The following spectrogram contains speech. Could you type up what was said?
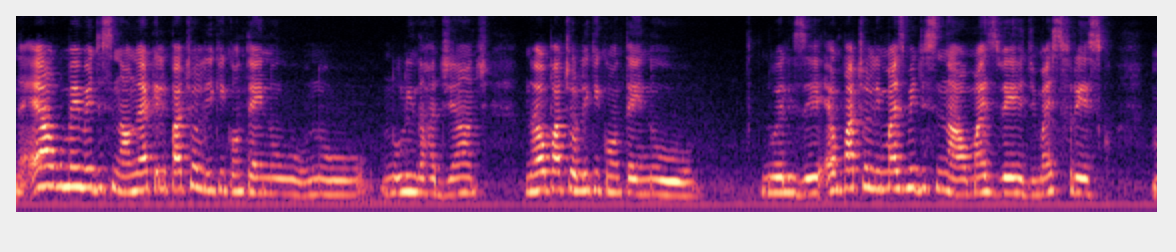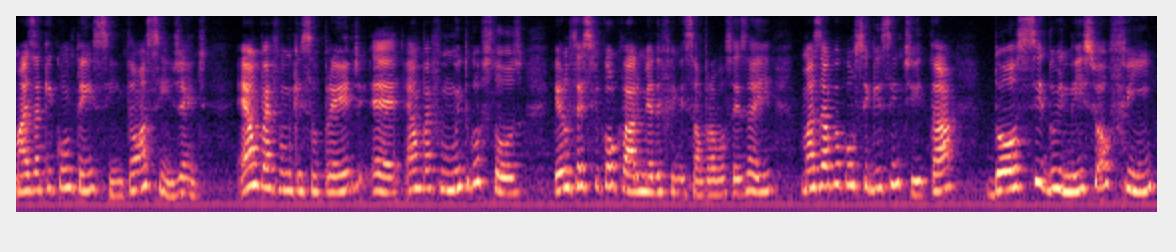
É algo meio medicinal, não é aquele patchouli que contém no, no, no Linda Radiante, não é o patchouli que contém no, no Elysée, é um patchouli mais medicinal, mais verde, mais fresco, mas aqui contém sim. Então assim, gente, é um perfume que surpreende? É, é um perfume muito gostoso. Eu não sei se ficou claro minha definição para vocês aí, mas é o que eu consegui sentir, tá? Doce do início ao fim,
